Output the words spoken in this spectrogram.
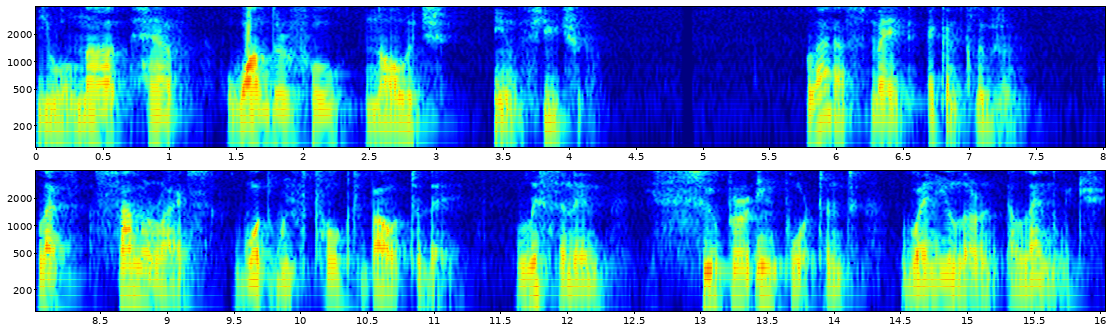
you will not have wonderful knowledge in the future. let us make a conclusion. Let's summarize what we've talked about today. Listening is super important when you learn a language.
